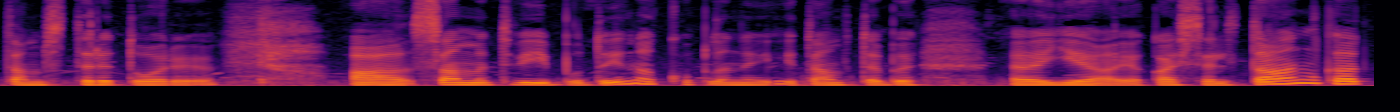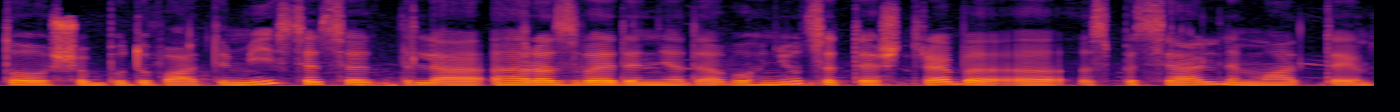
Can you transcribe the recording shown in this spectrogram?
там з територією, а саме твій будинок куплений, і там в тебе е, є якась альтанка, то щоб будувати місце це для е, розведення да, вогню, це теж треба е, спеціально мати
